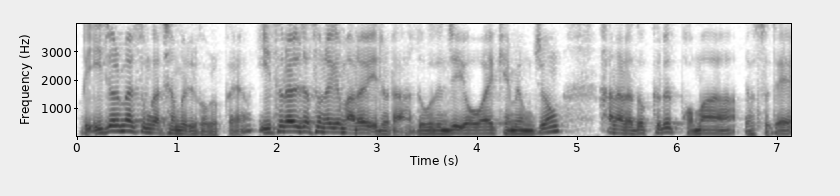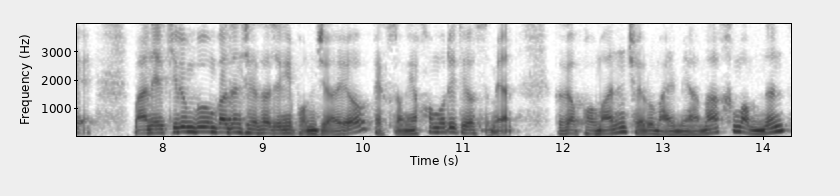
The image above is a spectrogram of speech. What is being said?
우리 2절 말씀 같이 한번 읽어볼까요? 이스라엘 자손에게 말하여 이르라 누구든지 여호와의 계명 중 하나라도 그릇 범하였으되 만일 기름 부음 받은 제사장이 범죄하여 백성의 허물이 되었으면 그가 범한 죄로 말미암아 흠 없는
